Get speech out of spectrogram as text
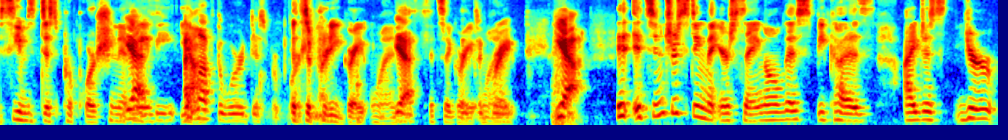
seems disproportionate. Yes. Maybe. Yeah. I love the word disproportionate. It's a pretty great one. Yes, it's a great it's a one. Great. Yeah. It, it's interesting that you're saying all this because I just you're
